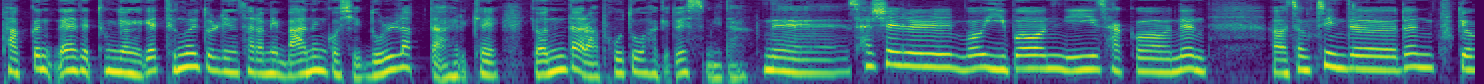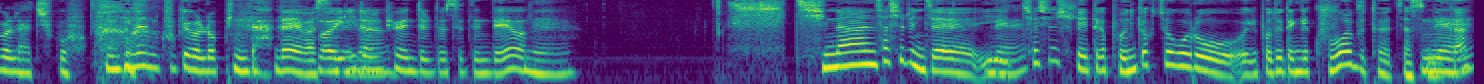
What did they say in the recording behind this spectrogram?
박근혜 대통령에게 등을 돌리는 사람이 많은 것이 놀랍다 이렇게 연달아 보도하기도 했습니다. 네, 사실 뭐 이번 이 사건은 어, 정치인들은 국격을 낮추고 국민은 국격을 높인다. 네, 뭐 맞습니다. 이런 표현들도 쓰던데요. 네. 지난 사실은 이제 이 네. 최순실 게이트가 본격적으로 보도된 게 9월부터였지 않습니까? 네.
